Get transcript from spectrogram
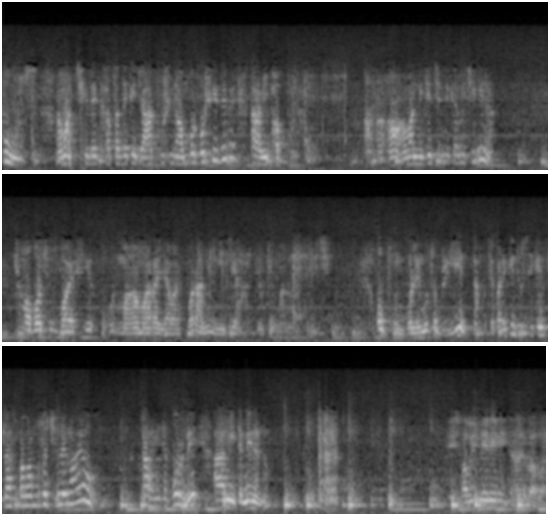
ফুলস আমার ছেলে খাতা থেকে যা খুশি নম্বর বসিয়ে দেবে, আর আমি ভাববো না। আমার নিজের ছেলেকে আমি চিনি না। ছ বছর বয়সে ওর মা মারা যাওয়ার পর আমি নিজে হাতে ওকে মানুষ করেছি ও ফুটবলের মতো ব্রিলিয়েন্ট না হতে পারে, কিন্তু সেকেন্ড ক্লাস পাওয়ার মতো ছেলে নয় ও। তারা এটা বলবে, আর আমি এটা মেনে নেব। সবই মেনে নিতে হবে বাবা।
